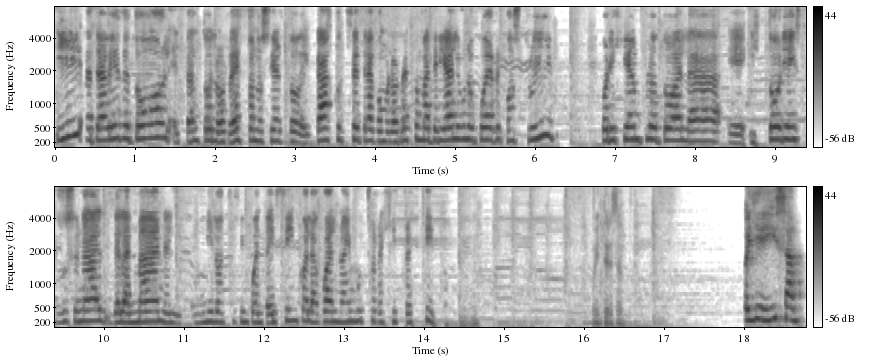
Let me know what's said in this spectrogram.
y a través de todo, el, tanto los restos, ¿no es cierto?, del casco, etcétera, como los restos materiales, uno puede reconstruir, por ejemplo, toda la eh, historia institucional de la Armada en el 1855, en la cual no hay mucho registro escrito. Muy interesante. Oye, Isa,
